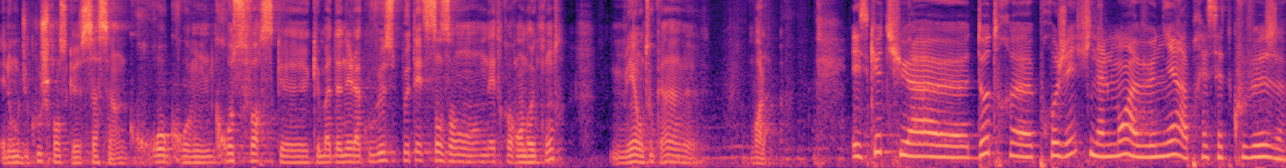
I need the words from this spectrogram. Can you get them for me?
Et donc, du coup, je pense que ça, c'est un gros, gros, une grosse force que, que m'a donné la couveuse, peut-être sans en être rendre compte, mais en tout cas, euh, voilà. Est-ce que tu as euh, d'autres euh, projets finalement à venir après cette couveuse?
